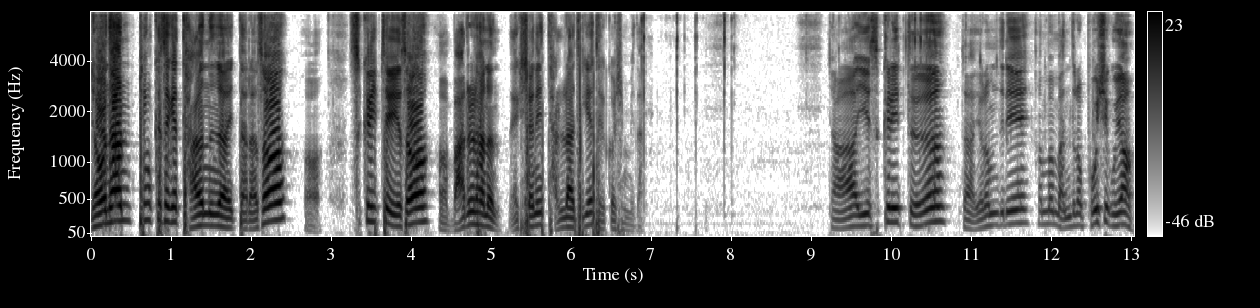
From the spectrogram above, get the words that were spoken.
연한 핑크색에 닿았느냐에 따라서 어, 스크립트에 의해서 어, 말을 하는 액션이 달라지게 될 것입니다. 자 이 스크립트 자 여러분들이 한번 만들어 보시고요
